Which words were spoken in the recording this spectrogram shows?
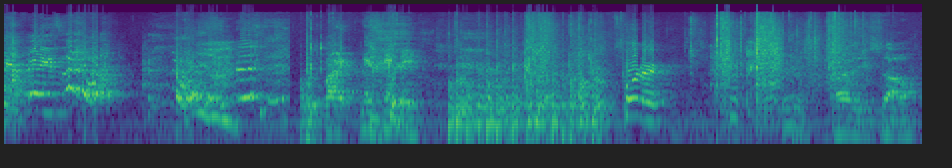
your face. Right, next candy. Porter. Alrighty, so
